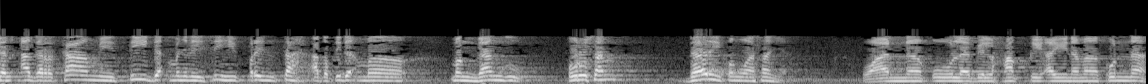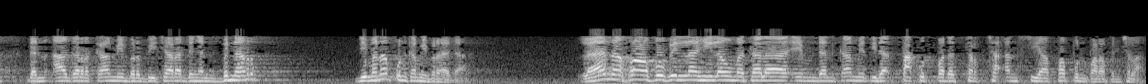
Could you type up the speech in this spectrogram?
Dan agar kami tidak menyelisihi perintah atau tidak me mengganggu urusan dari penguasanya wa naqula bil haqqi aina kunna dan agar kami berbicara dengan benar di mana pun kami berada La nakhafu billahi laumata laim dan kami tidak takut pada cercaan siapa pun para pencela.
